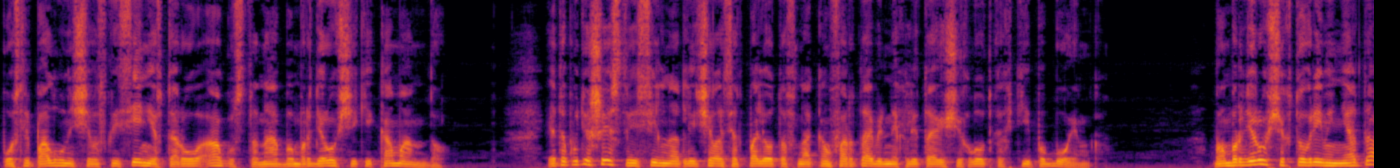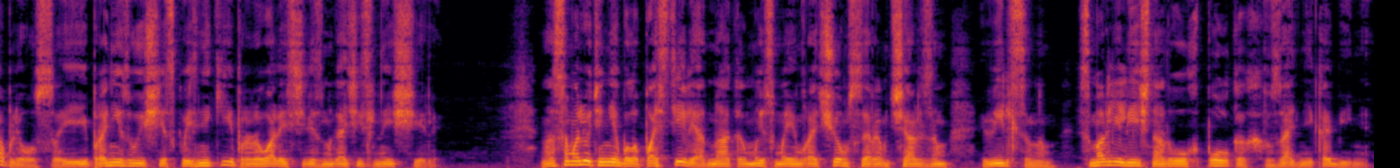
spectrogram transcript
после полуночи воскресенья 2 августа на бомбардировщике «Командо». Это путешествие сильно отличалось от полетов на комфортабельных летающих лодках типа «Боинг». Бомбардировщик в то время не отапливался, и пронизывающие сквозняки прорывались через многочисленные щели. На самолете не было постели, однако мы с моим врачом, сэром Чарльзом Вильсоном, смогли лечь на двух полках в задней кабине.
